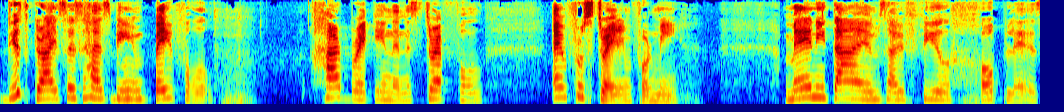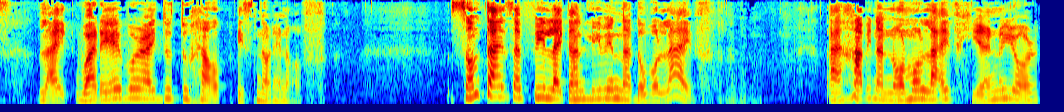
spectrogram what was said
This crisis has been painful, heartbreaking, and stressful, and frustrating for me. Many times I feel hopeless, like whatever I do to help is not enough. Sometimes I feel like I'm living a double life. I'm having a normal life here in New York,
